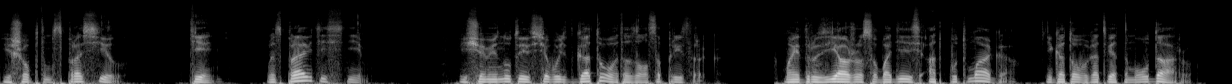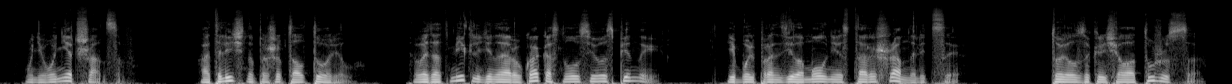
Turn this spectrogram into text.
и шепотом спросил. «Тень, вы справитесь с ним?» «Еще минуты и все будет готово», — отозвался призрак. «Мои друзья уже освободились от пут мага и готовы к ответному удару. У него нет шансов». «Отлично», – прошептал Торил. В этот миг ледяная рука коснулась его спины, и боль пронзила молния старый шрам на лице. Торил закричал от ужаса.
